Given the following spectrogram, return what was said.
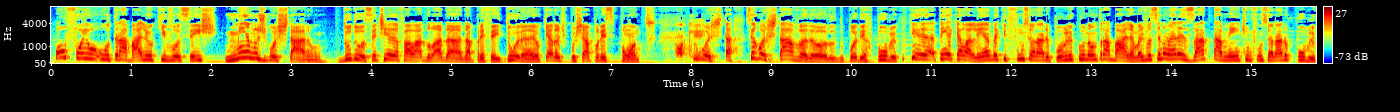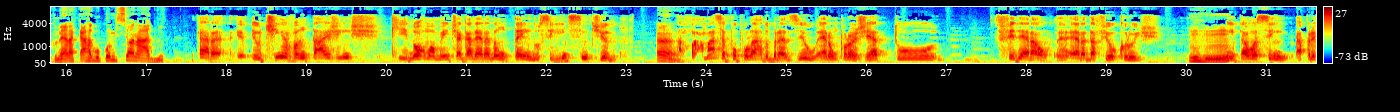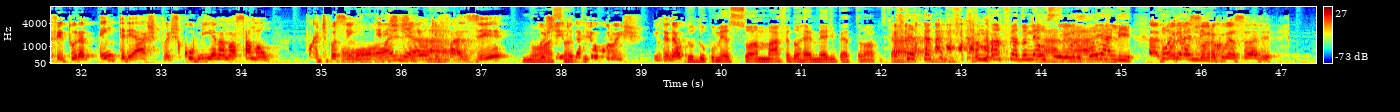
Qual foi o, o trabalho que vocês menos gostaram? Dudu, você tinha falado lá da, da prefeitura, eu quero te puxar por esse ponto. Tu Ok. gosta- Você gostava do, do- do poder público? Porque tem aquela lenda que funcionário público não trabalha, mas você não era exatamente um funcionário público, né? Era cargo comissionado. Cara, eu, eu tinha vantagens que normalmente a galera não tem no seguinte sentido. Ah, A Farmácia Popular do Brasil era um projeto federal, né? Era da Fiocruz. Uhum. Então, assim, a prefeitura, entre aspas, comia na nossa mão. Porque, tipo assim, eles Olha! tinham que fazer do Nossa, jeito da Fiocruz, entendeu? Dudu começou a máfia do remédio em Petrópolis. Cara, A máfia do Nelsoro foi ali. A Foi Dona ali. Soro começou ali.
